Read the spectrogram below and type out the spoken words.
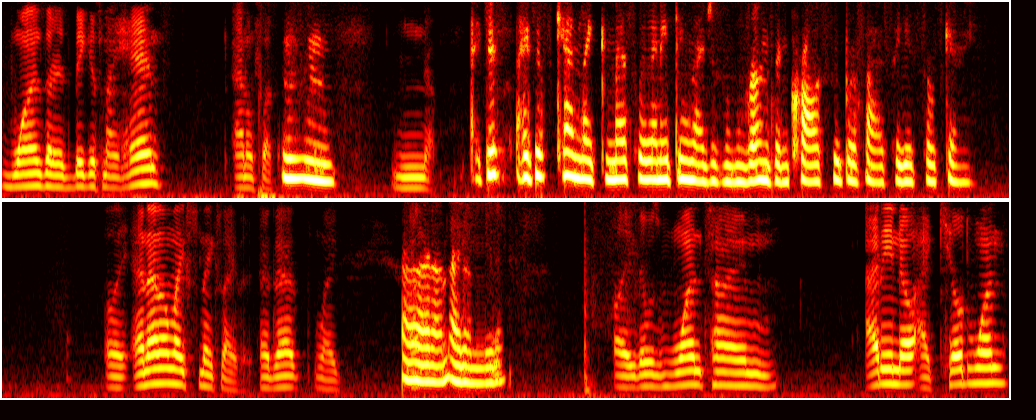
ones that are as big as my hand, I don't fuck with. Mm-hmm. No. I just I just can't like mess with anything that just runs and crawls super fast. Like it's so scary. Like and I don't like snakes either. And that like uh, I don't I don't either. Like there was one time I didn't know I killed one.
